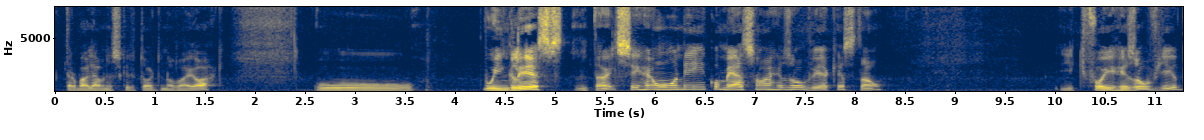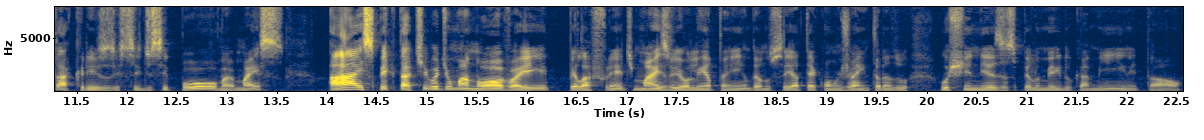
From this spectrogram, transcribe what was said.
que trabalhava no escritório de Nova York, o, o inglês, então eles se reúnem e começam a resolver a questão. E que foi resolvida, a crise se dissipou, mas há expectativa de uma nova aí pela frente, mais violenta ainda, eu não sei, até com já entrando os chineses pelo meio do caminho e tal.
